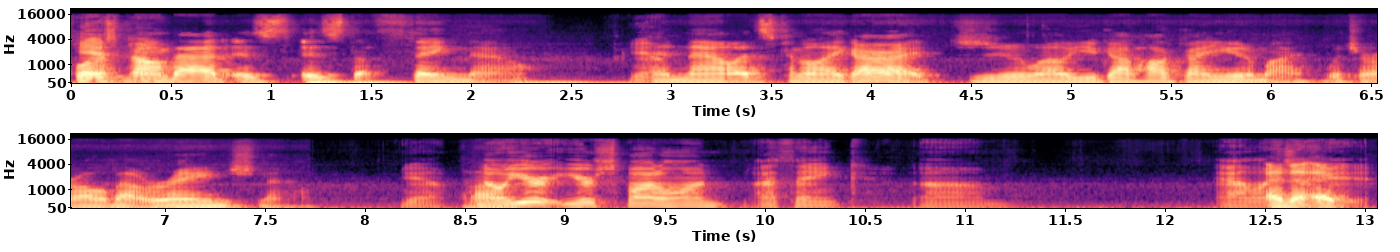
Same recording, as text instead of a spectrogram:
close Yeah, no. combat is is the thing now. yeah. And now it's kind of like, all right, you- well, you got Hawkeye and Unimind, which are all about range now. Yeah. No, Um, you're you're spot on. I think, um, Alex. And, uh, It-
